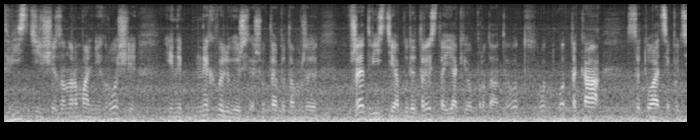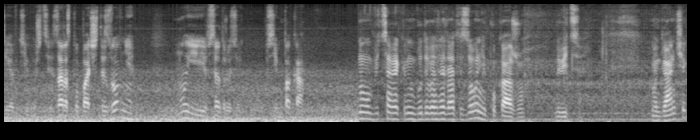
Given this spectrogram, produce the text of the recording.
200 ще за нормальні гроші, і не, не хвилюєшся, що в тебе там вже, вже 200, а буде 300, і як його продати. От, от, от така ситуація по цій автівочці. Зараз побачите зовні. Ну і все, друзі. Всім пока. Ну, обіцяв, як він буде виглядати зовні, покажу. Дивіться. Меганчик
